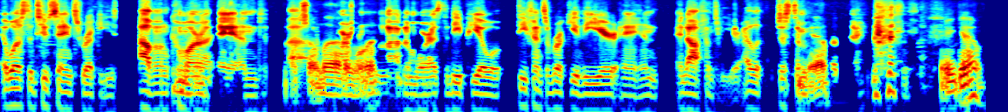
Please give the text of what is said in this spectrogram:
it was the two Saints rookies, Alvin Kamara and uh, Lattimore. Marshon Lattimore as the DPO defensive rookie of the year and and offensive of the year. I look just to Yeah. there you go.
